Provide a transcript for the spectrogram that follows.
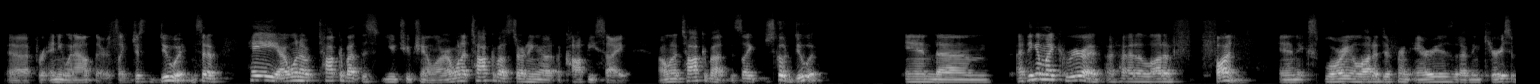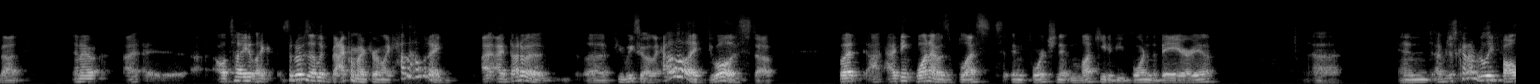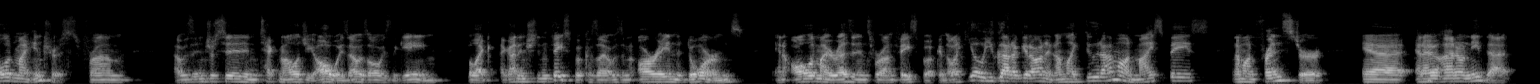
uh, for anyone out there. It's like, just do it instead of, hey, I want to talk about this YouTube channel or I want to talk about starting a, a copy site. I want to talk about this. Like, just go do it. And um, I think in my career, I've, I've had a lot of fun and exploring a lot of different areas that I've been curious about. And I, I, I'll tell you, like, sometimes I look back on my career, I'm like, how the hell did I, I, I thought of it a few weeks ago, I was like, how the hell did I do all this stuff? But I, I think one, I was blessed and fortunate and lucky to be born in the Bay Area. Uh, and I've just kind of really followed my interests from, I was interested in technology always. That was always the game. But like, I got interested in Facebook because I was an RA in the dorms and all of my residents were on Facebook. And they're like, yo, you got to get on it. I'm like, dude, I'm on MySpace and I'm on Friendster. Uh, and I, I don't need that.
